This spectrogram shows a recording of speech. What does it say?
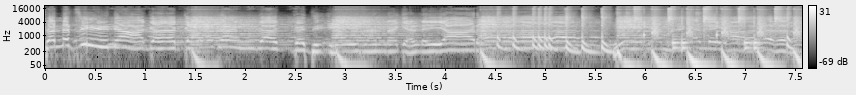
ಕನಸಿನ್ಯಾಗ ಕರಗಂಗ ಈ ನನ್ನ ಗೆಳೆಯಾರ ನನ್ನ ಗೆಳೆಯಾರ.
